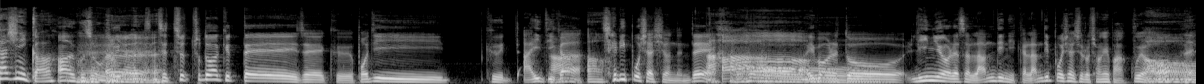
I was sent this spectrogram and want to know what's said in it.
하시니까. 아, 그죠, 그죠. 저희 네. 제 초, 초등학교 때 이제 그 버디 그 아이디가 아, 아. 체리뽀샷이었는데 아하. 어, 이번에 또 리뉴얼해서 람디니까 람디뽀샷으로 정해봤고요. 아. 네.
